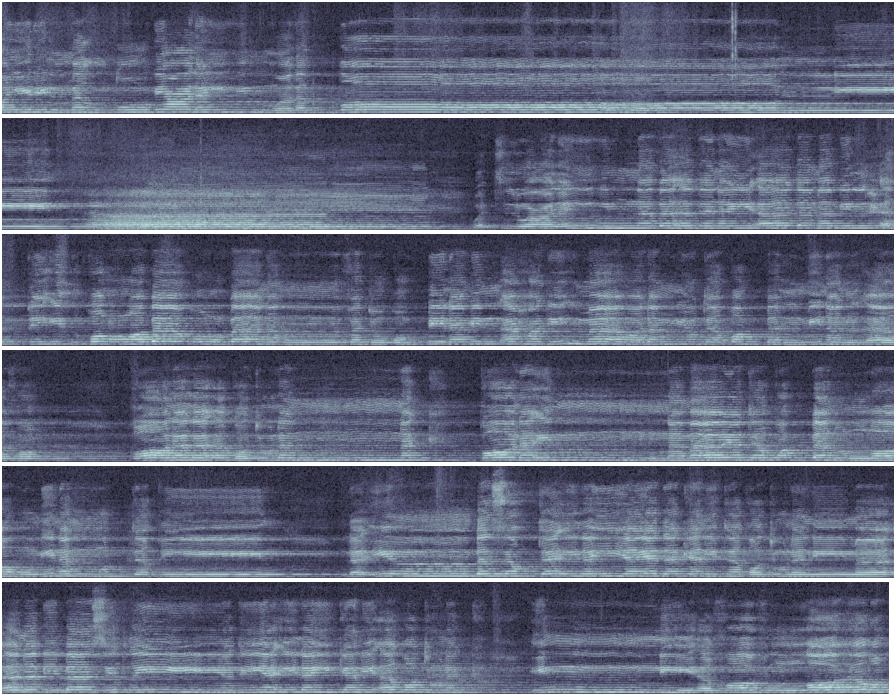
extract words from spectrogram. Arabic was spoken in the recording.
غير المغضوب عليهم ولا الضالين. واتل عليهم نبأ ابني آدم بالحق إذ قربا قربانا فتقبل من أحدهما ولم يتقبل من الآخر. قال لأقتلنك يتقبل الله من المتقين. لئن بسطت إلي يدك لتقتلني ما أنا بباسط يدي إليك لأقتلك. إني أخاف الله رب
